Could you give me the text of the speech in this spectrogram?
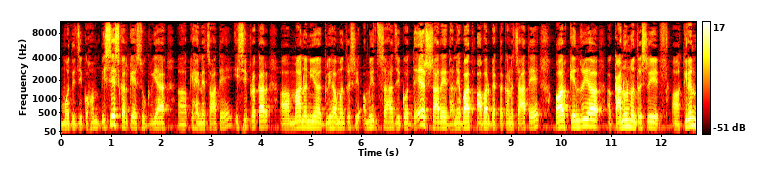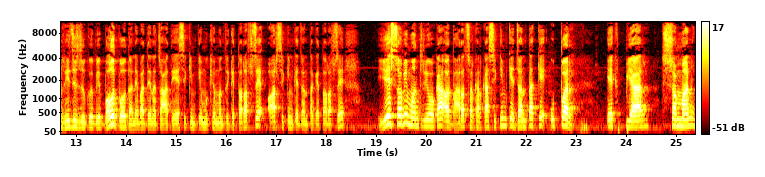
मोदी जी को हम विशेष करके शुक्रिया कहने चाहते हैं। इसी प्रकार माननीय गृह मंत्री श्री अमित शाह जी को ढेर सारे धन्यवाद, आभार व्यक्त करना चाहते हैं। और केंद्रीय कानून मंत्री श्री किरण रिजिजू को भी बहुत बहुत बहुत धन्यवाद देना चाहते हैं सिक्किम के मुख्यमंत्री के तरफ़ से और सिक्किम के जनता के तरफ़ से। ये सभी मंत्रियों का और भारत सरकार का सिक्किम के जनता के ऊपर एक प्यार, सम्मान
